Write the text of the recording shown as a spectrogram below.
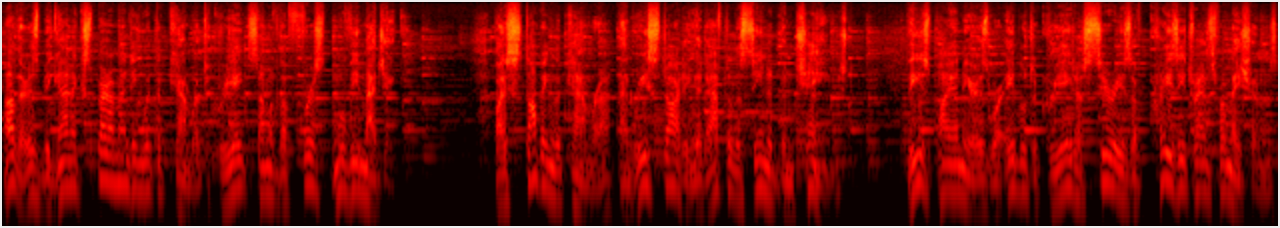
Others began experimenting with the camera to create some of the first movie magic. By stopping the camera and restarting it after the scene had been changed, these pioneers were able to create a series of crazy transformations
